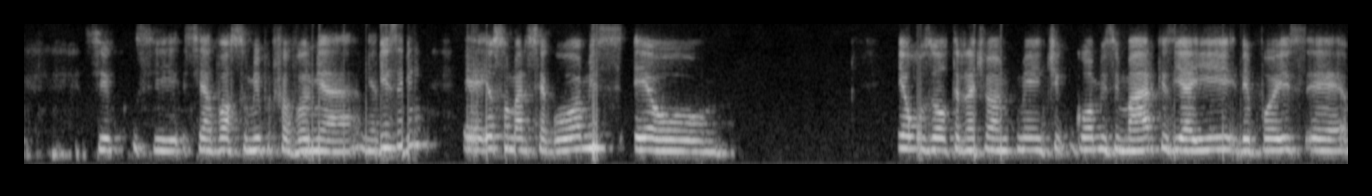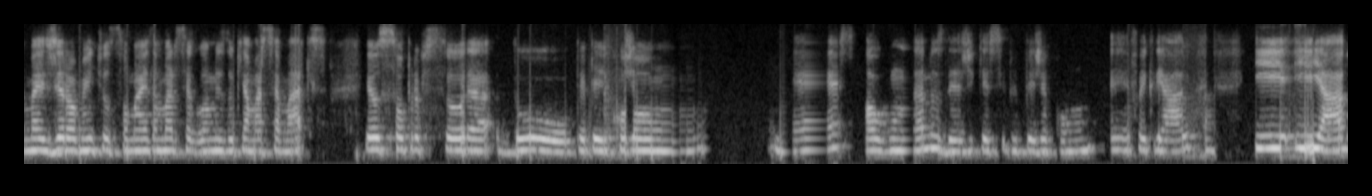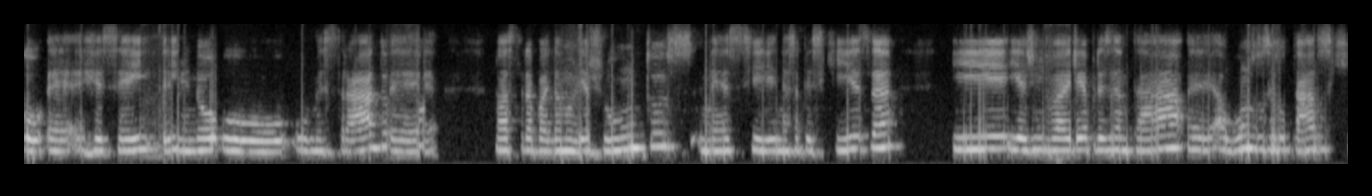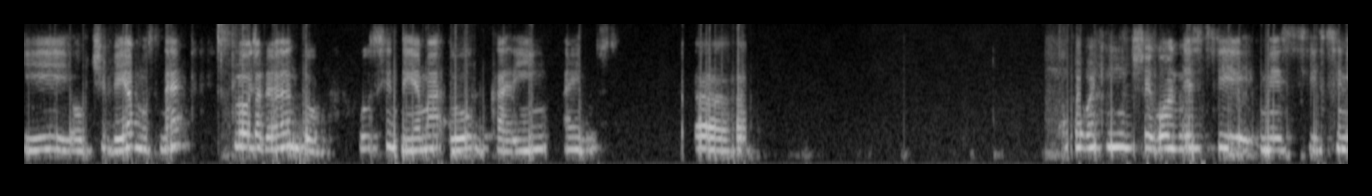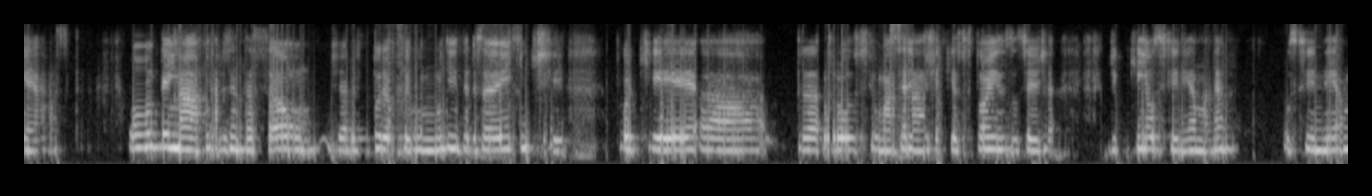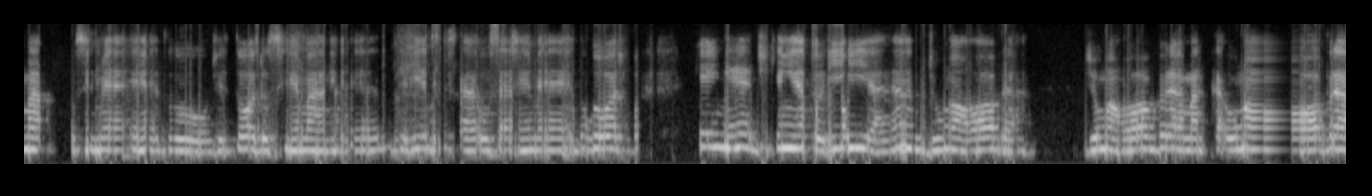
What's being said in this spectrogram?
se, se, se a voz sumir, por favor, me, me avisem. É, eu sou Márcia Gomes, eu, eu uso alternativamente Gomes e Marques, e aí depois, é, mas geralmente eu sou mais a Márcia Gomes do que a Márcia Marques. Eu sou professora do PPG-Com há alguns anos, desde que esse PPG-Com é, foi criado. E, e Iago, é, recém terminou o, o mestrado, é, nós trabalhamos juntos nesse, nessa pesquisa e, e a gente vai apresentar alguns dos resultados que obtivemos, né, explorando o cinema do Karim Ainus. Uh, como é que a gente chegou nesse, nesse cineasta? Ontem a apresentação de abertura foi muito interessante, porque uh, trouxe uma série de questões, ou seja, de quem é o cinema, né? O cinema, o cinema é do diretor, o cinema é do roteirista, o cinema é do autor. Quem é, de quem é a autoria, né? De uma obra, de uma obra, uma obra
